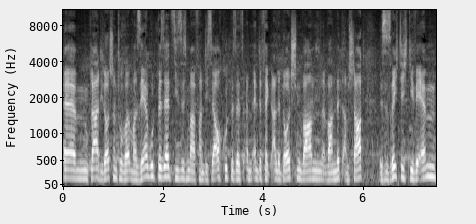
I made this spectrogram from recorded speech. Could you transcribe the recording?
Ähm, klar, die Deutschlandtour war immer sehr gut besetzt. Dieses Mal fand ich sie auch gut besetzt. Im Endeffekt alle Deutschen waren, waren mit am Start. Es ist richtig, die WM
